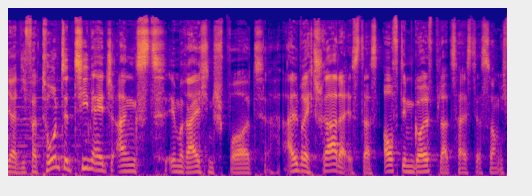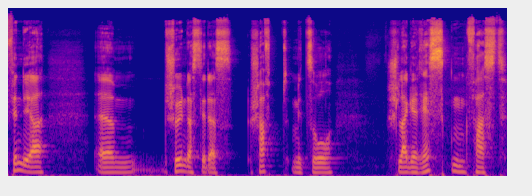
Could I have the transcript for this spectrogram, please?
Ja, die vertonte Teenage-Angst im Reichensport. Albrecht Schrader ist das. Auf dem Golfplatz heißt der Song. Ich finde ja ähm, schön, dass der das schafft mit so schlageresken fast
